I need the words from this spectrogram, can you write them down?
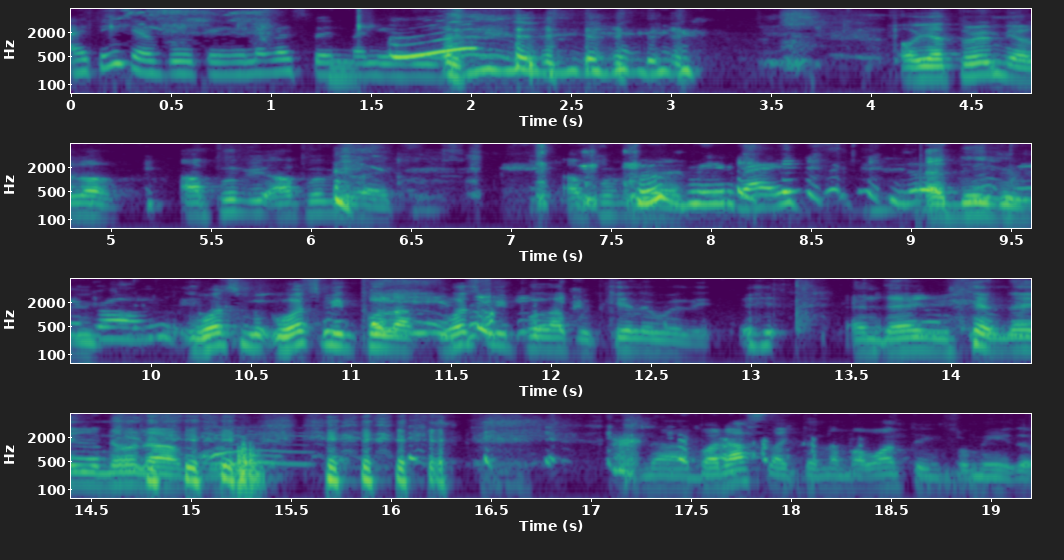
I think you're broken. You never spend money on me. Oh, you're throwing me a lot. I'll prove you. I'll prove you right. I'll prove you prove right. me right. No, I did prove give me you- wrong. Watch me. What's me pull up. What's me pull up with Kayla Willie, and then you, and then you know that. Nah, but that's like the number one thing for me, though.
